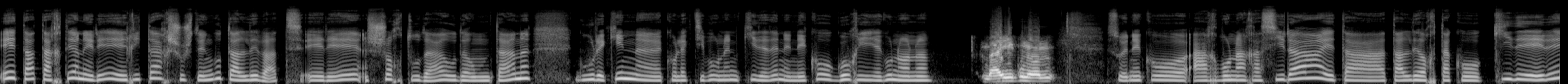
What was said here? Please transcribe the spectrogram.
eta tartean ere erritar sustengu talde bat, ere sortu da udauntan gurekin uh, kolektibo unen kide den eneko gorri egunon. Bai egunon. Zueneko arbona gazira eta talde hortako kide ere,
